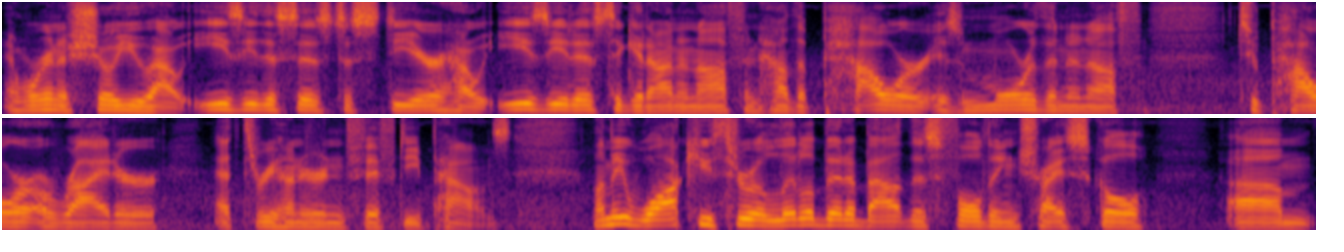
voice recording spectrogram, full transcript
And we're going to show you how easy this is to steer, how easy it is to get on and off, and how the power is more than enough to power a rider at 350 pounds. Let me walk you through a little bit about this folding tricycle. Um,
